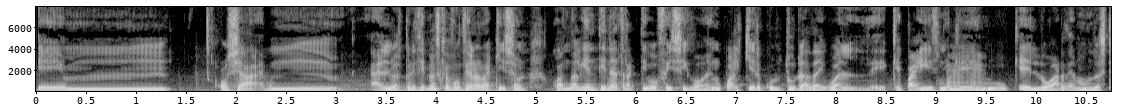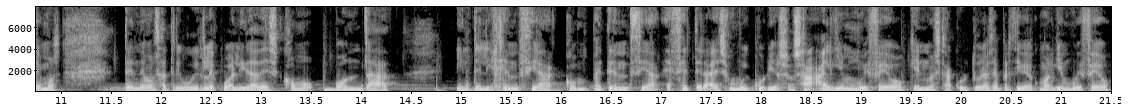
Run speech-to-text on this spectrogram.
Em, o sea, mm, los principios que funcionan aquí son cuando alguien tiene atractivo físico en cualquier cultura, da igual de qué país ni, qué, ni qué lugar del mundo estemos, tendemos a atribuirle cualidades como bondad, inteligencia, competencia, etcétera. Es muy curioso. O sea, alguien muy feo, que en nuestra cultura se percibe como alguien muy feo,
